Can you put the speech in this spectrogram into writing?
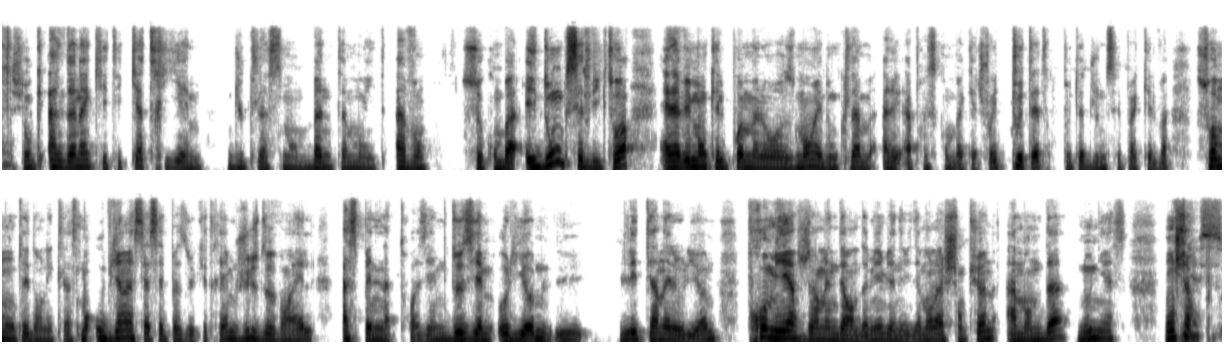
À suivre. Donc Aldana qui était quatrième du classement bantamweight avant ce combat et donc cette victoire, elle avait manqué le poids malheureusement et donc là après ce combat catchweight, peut-être, peut-être je ne sais pas qu'elle va soit monter dans les classements ou bien rester à cette place de quatrième, juste devant elle, Aspen Ladd troisième, deuxième Olium, l'éternel Olium, première Germaine Derandamier bien évidemment la championne Amanda Nunes. Mon cher Yes.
